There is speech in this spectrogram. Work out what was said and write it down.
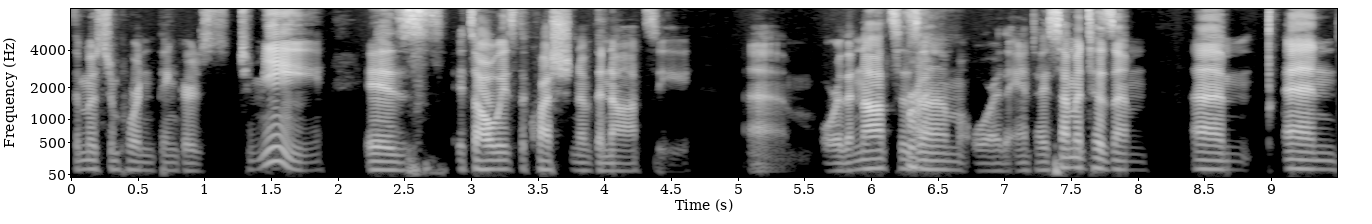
the most important thinkers to me is it's always the question of the Nazi um, or the Nazism right. or the anti-Semitism. Um, and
